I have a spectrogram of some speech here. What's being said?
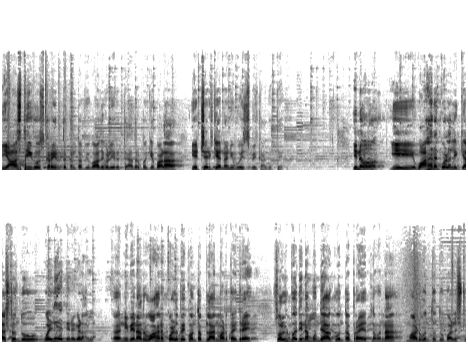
ಈ ಆಸ್ತಿಗೋಸ್ಕರ ಇರತಕ್ಕಂಥ ವಿವಾದಗಳು ಇರುತ್ತೆ. ಅದರ ಬಗ್ಗೆ ಭಾಳ ಎಚ್ಚರಿಕೆಯನ್ನು ನೀವು ವಹಿಸಬೇಕಾಗತ್ತೆ. ಇನ್ನು ಈ ವಾಹನ ಕೊಳ್ಳಲಿಕ್ಕೆ ಅಷ್ಟೊಂದು ಒಳ್ಳೆಯ ದಿನಗಳಲ್ಲ. ನೀವೇನಾದ್ರೂ ವಾಹನ ಕೊಳ್ಳಬೇಕು ಅಂತ ಪ್ಲಾನ್ ಮಾಡ್ತಾ ಇದ್ರೆ ಸ್ವಲ್ಪ ದಿನ ಮುಂದೆ ಹಾಕುವಂಥ ಪ್ರಯತ್ನವನ್ನು ಮಾಡುವಂಥದ್ದು ಭಾಳಷ್ಟು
